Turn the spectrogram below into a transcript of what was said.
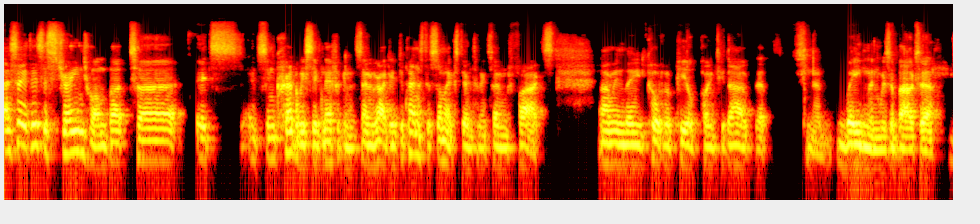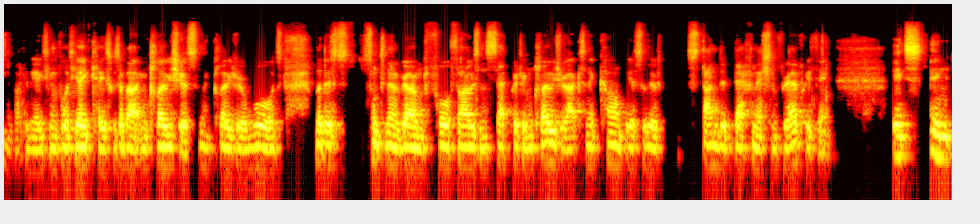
I say it is a strange one, but uh, it's it's incredibly significant in its own right. It depends to some extent on its own facts. I mean, the Court of Appeal pointed out that you know, Wainman was about a, back in the 1848 case, was about enclosures and enclosure awards, but there's something around 4,000 separate enclosure acts, and it can't be a sort of standard definition for everything. It's in,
